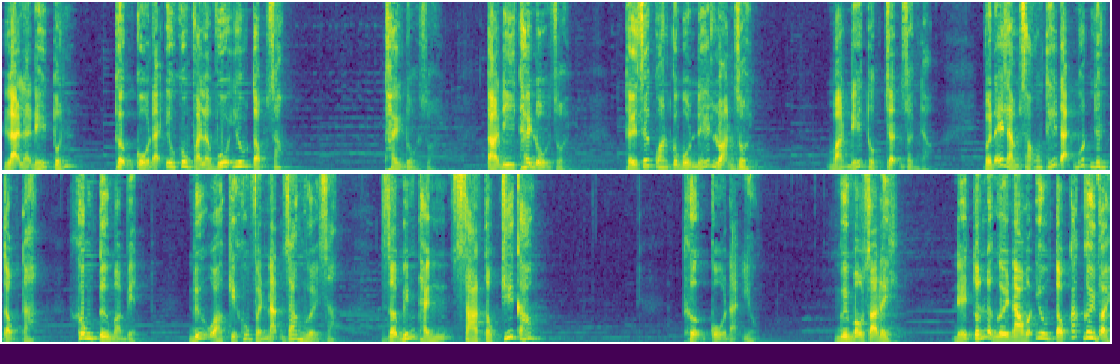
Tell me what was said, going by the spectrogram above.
Lại là đế tuấn? Thượng cổ đại yêu không phải là vua yêu tộc sao? Thay đổi rồi, Ta đi thay đổi rồi. Thế giới quan của bồn đế loạn rồi. Bản đế thuộc trận doanh nào? Vừa nãy làm sao không thấy đại bút nhân tộc ta? Không từ mà biệt. Nữ oa kia không phải nặn ra người sao? Giờ biến thành xà tộc trí cao. Thượng cổ đại yêu, Người mau ra đây. Đế Tuấn là người nào mà yêu tộc các ngươi vậy?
